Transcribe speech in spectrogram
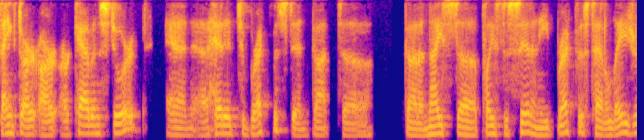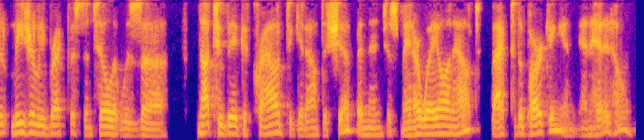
Thanked our our, our cabin steward and uh, headed to breakfast and got uh, got a nice uh, place to sit and eat breakfast. Had a leisure leisurely breakfast until it was uh, not too big a crowd to get out the ship, and then just made our way on out back to the parking and, and headed home.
